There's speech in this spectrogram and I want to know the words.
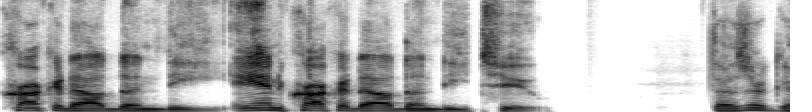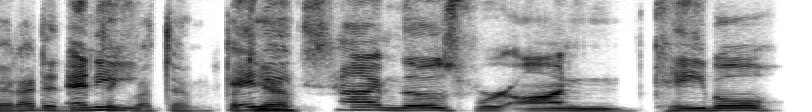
Crocodile Dundee and Crocodile Dundee 2. Those are good. I didn't Any, think about them. anytime yeah. those were on cable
